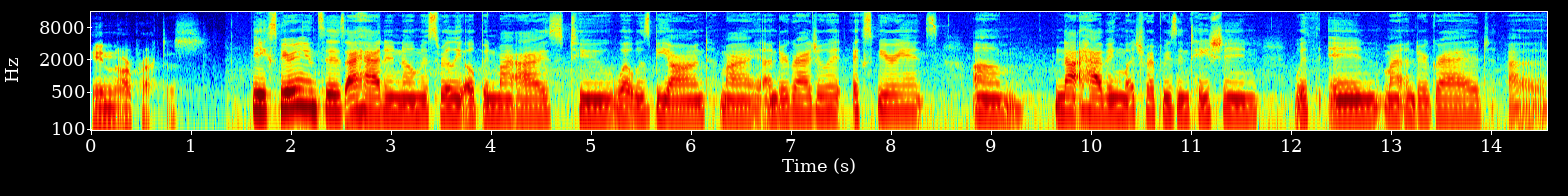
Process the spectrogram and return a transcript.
in our practice. The experiences I had in NOMAS really opened my eyes to what was beyond my undergraduate experience. Um, not having much representation within my undergrad uh,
